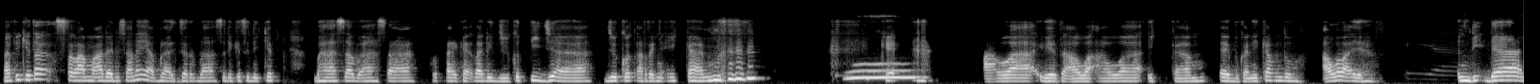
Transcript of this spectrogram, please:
Tapi kita selama ada di sana ya belajar bahasa sedikit-sedikit bahasa-bahasa kutai kayak tadi jukut tija, jukut artinya ikan. Kayak awa gitu, awa-awa, ikam. Eh bukan ikam tuh, awa ya. Iya. Endi dan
